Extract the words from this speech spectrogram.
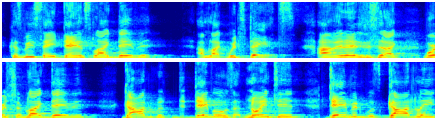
because we say dance like David. I'm like, which dance? I mean, it's just like worship like David. God, David was anointed. David was godly.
